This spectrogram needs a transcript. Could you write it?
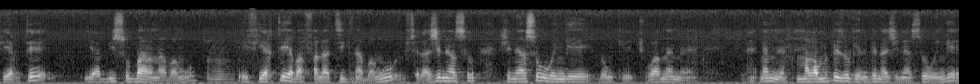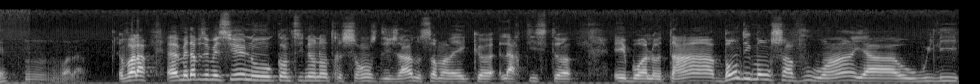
fierté ya biso bana na bango. Et fierté ya bafanatique na bango. C'est la génération génération wenge. Donc tu vois même même makambo mpe ezokende mpe na génération wenge. Voilà Voilà, Euh, mesdames et messieurs, nous continuons notre échange déjà. Nous sommes avec euh, l'artiste Eboa Lotin. Bon dimanche à vous. Hein. Il y a Willy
